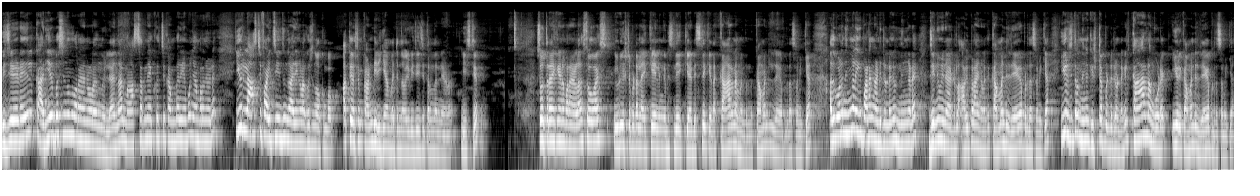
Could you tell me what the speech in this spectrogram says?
വിജയുടെ കരിയർ ബസ് എന്ന് പറയാനുള്ളതൊന്നുമില്ല. എന്നാൽ മാസ്റ്ററിനെ വെച്ച് കമ്പയർ ചെയ്യുമ്പോൾ ഞാൻ പറഞ്ഞ പോലെ ഈ ഒരു ലാസ്റ്റ് ഫൈറ്റ് സീൻസും കാര്യങ്ങളൊക്കെ വെച്ച് നോക്കുമ്പോൾ അത്യാവശ്യം കണ്ടിരിക്കാൻ പറ്റുന്ന ഒരു വിജയ് ചിത്രം തന്നെയാണ്. ബീസ്റ്റ് സോ ഇത്രയൊക്കെയാണ് പറയാനുള്ളത്. സോ വൈസ് വീഡിയോ ഇഷ്ടപ്പെട്ട ലൈക്ക് ചെയ്യുക അല്ലെങ്കിൽ ഡിസ്ലൈക്ക് ചെയ്യുക ഡിസ്ലൈക്ക് ചെയ്ത കാരണം എന്തെന്ന് കമന്റിൽ രേഖപ്പെടുത്താൻ ശ്രമിക്കുക. അതുപോലെ നിങ്ങൾ ഈ പടം കണ്ടിട്ടുണ്ടെങ്കിൽ നിങ്ങളുടെ ജെന്യുവൻ ആയിട്ടുള്ള അഭിപ്രായങ്ങളൊക്കെ കമന്റിൽ രേഖപ്പെടുത്താൻ ശ്രമിക്കുക. ഈ ഒരു ചിത്രം നിങ്ങൾക്ക് ഇഷ്ടപ്പെട്ടിട്ടുണ്ടെങ്കിൽ കാരണം കൂടെ ഈ ഒരു കമന്റിൽ രേഖപ്പെടുത്താൻ ശ്രമിക്കുക.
